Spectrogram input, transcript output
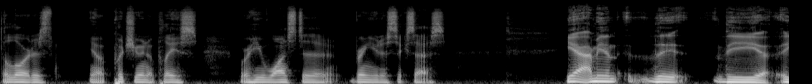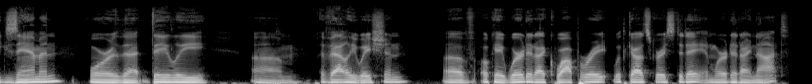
the Lord has, you know, put you in a place where He wants to bring you to success? Yeah, I mean the the examen or that daily um, evaluation of okay, where did I cooperate with God's grace today, and where did I not?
